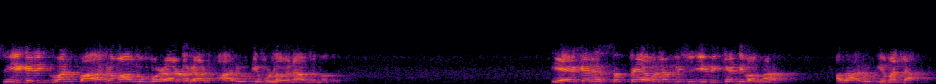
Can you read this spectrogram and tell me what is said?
സ്വീകരിക്കുവാൻ പാകമാകുമ്പോഴാണ് ഒരാൾ ആരോഗ്യമുള്ളവനാകുന്നത്. ഏകരസത്തെ അവലംബിച്ച് ജീവിക്കേണ്ടി വന്നാൽ അത് ആരോഗ്യമല്ല.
